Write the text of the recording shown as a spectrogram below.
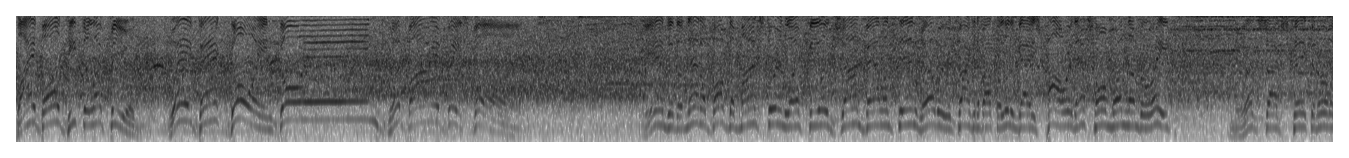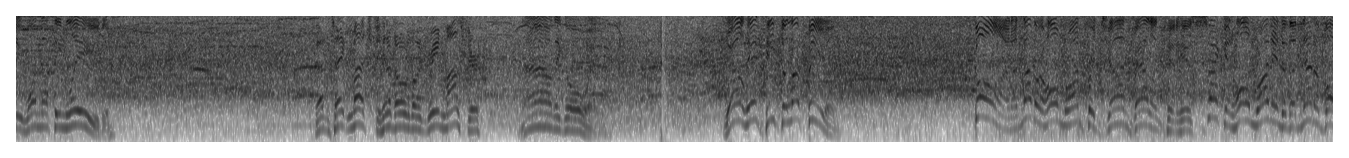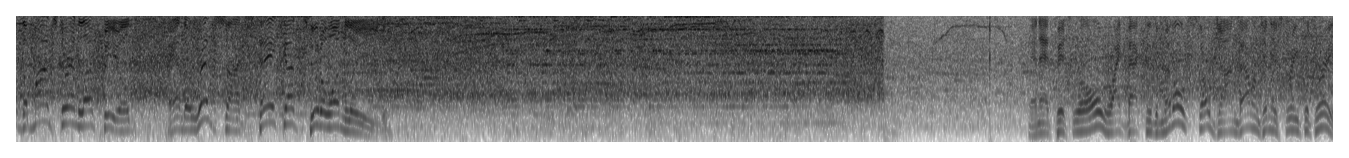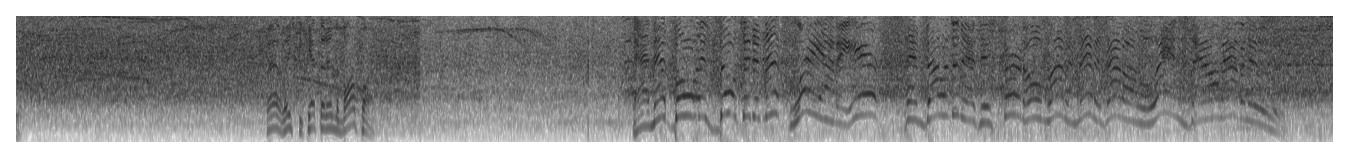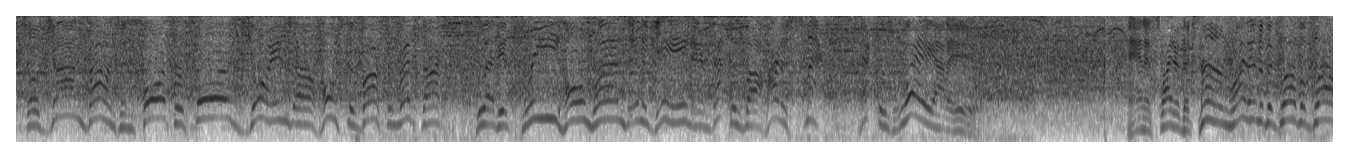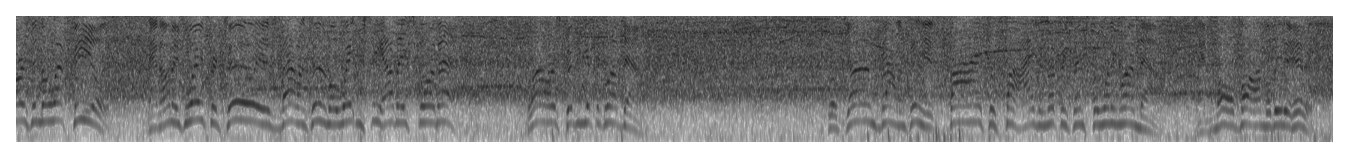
Fly ball deep to left field. Way back, going, going. Goodbye, baseball. Into the net above the monster in left field, John Valentin. Well, we were talking about the little guy's power. That's home run number eight. And the Red Sox take an early 1-0 lead. Doesn't take much to hit it over the green monster. Now they go away. Well hit deep to left field. For John Valentin. His second home run into the net above the monster in left field. And the Red Sox take a 2 to 1 lead. And that pitch rolled right back to the middle. So John Valentin is three for three. Well, at least he kept it in the ballpark. And that ball is belted, and that's way out of here. And Valentin has his third home run, and that is out on Lansdowne Avenue. So John Valentin, four for four, joins a host of Boston Red Sox who have hit three home runs in a game, and that was the hardest smack. That was way out of here. And a slider that's hung right into the glove of Blowers into left field. And on his way for two is Valentin, and we'll wait and see how they score that. Blowers couldn't get the glove down. So John Valentin is five for five and represents the winning run now. And Mo Vaughn will be the hitter.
